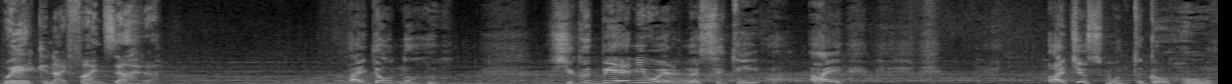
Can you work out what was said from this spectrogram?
Where can I find Zahra? I don't know. She could be anywhere in the city. I. I just want to go home.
